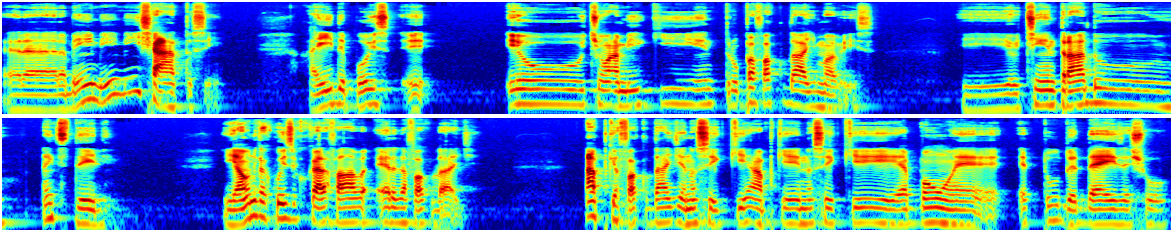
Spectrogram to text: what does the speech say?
Era, era bem, bem, bem chato, assim. Aí depois eu tinha um amigo que entrou pra faculdade uma vez. E eu tinha entrado antes dele. E a única coisa que o cara falava era da faculdade. Ah, porque a faculdade é não sei o que. Ah, porque não sei o que é bom, é, é tudo, é 10, é show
